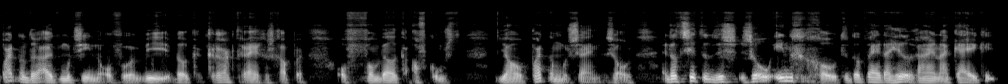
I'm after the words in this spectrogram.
partner eruit moet zien, of wie, welke karaktereigenschappen, of van welke afkomst jouw partner moet zijn. Zo. En dat zit er dus zo ingegoten dat wij daar heel raar naar kijken.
